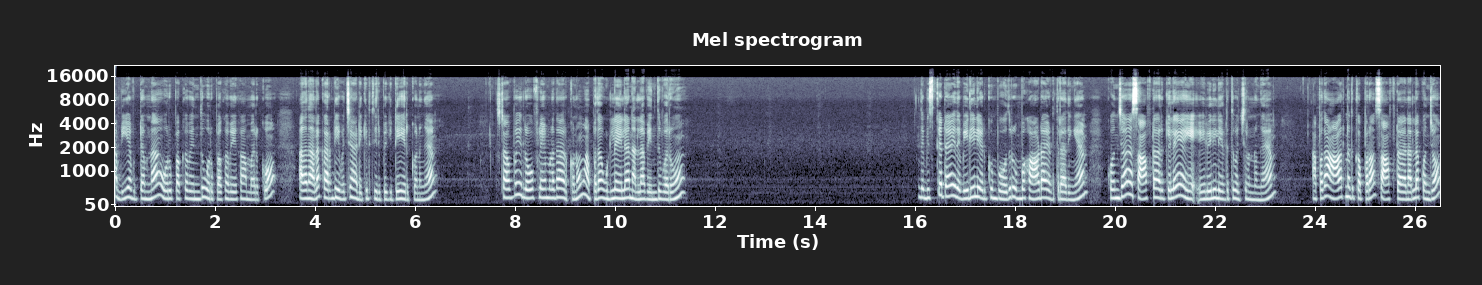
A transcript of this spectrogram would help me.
அப்படியே விட்டோம்னா ஒரு பக்கம் வெந்து ஒரு பக்கம் வேகாமல் இருக்கும். அதனால் கரண்டியை வச்சு அடிக்கடி திருப்பிக்கிட்டே இருக்கணுங்க. ஸ்டவ்வு லோ ஃப்ளேமில் தான் இருக்கணும். அப்போ தான் உள்ளேலாம் நல்லா வெந்து வரும். இந்த பிஸ்கட்டை இதை வெளியில் எடுக்கும்போது ரொம்ப ஹார்டாக எடுத்துடாதீங்க கொஞ்சம் சாஃப்டாக இருக்கையிலே வெளியில் எடுத்து வச்சிடணுங்க அப்போ தான் ஆறுனதுக்கப்புறம் சாஃப்டாக நல்லா கொஞ்சம்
